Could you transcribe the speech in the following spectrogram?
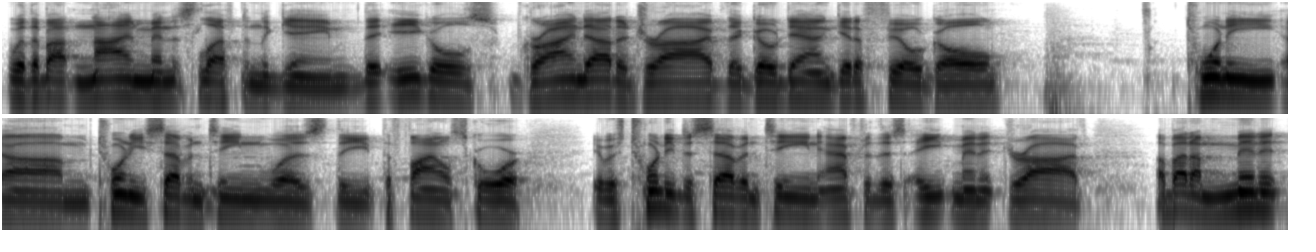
with about nine minutes left in the game. The Eagles grind out a drive. They go down, get a field goal. 20, um, 2017 was the, the final score. It was 20 to 17 after this eight minute drive. about a minute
